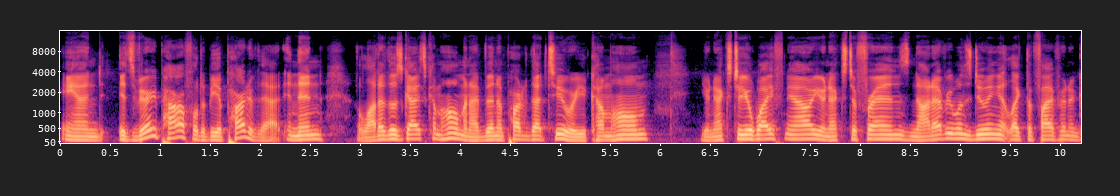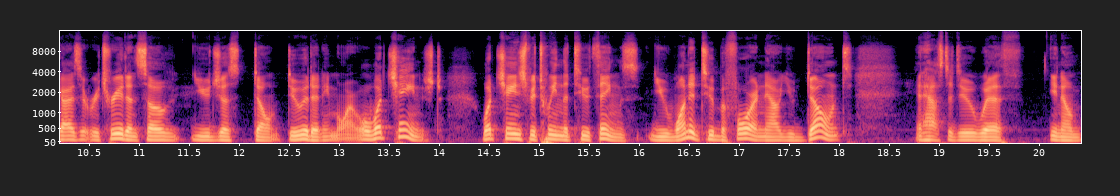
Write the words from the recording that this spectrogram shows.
And it's very powerful to be a part of that. And then a lot of those guys come home, and I've been a part of that too, where you come home, you're next to your wife now, you're next to friends. Not everyone's doing it like the 500 guys at retreat. And so you just don't do it anymore. Well, what changed? What changed between the two things? You wanted to before, and now you don't. It has to do with, you know,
